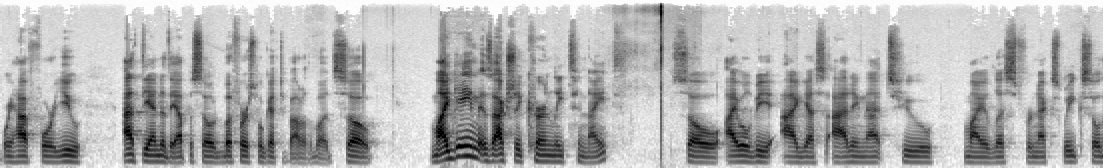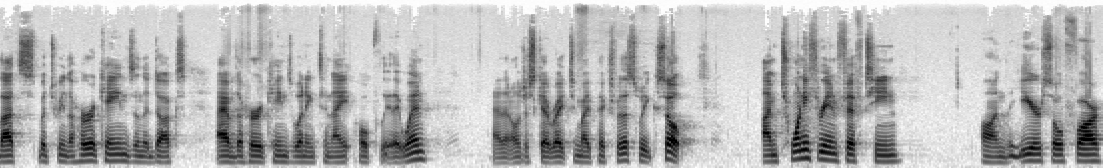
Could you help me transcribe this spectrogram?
we have for you at the end of the episode. But first, we'll get to Battle of the Buds. So my game is actually currently tonight, so I will be, I guess, adding that to my list for next week. So that's between the Hurricanes and the Ducks. I have the Hurricanes winning tonight. Hopefully they win. And then I'll just get right to my picks for this week. So I'm 23 and 15 on the year so far.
